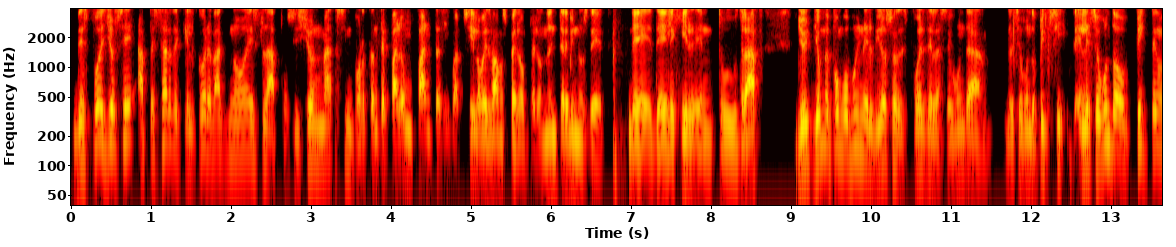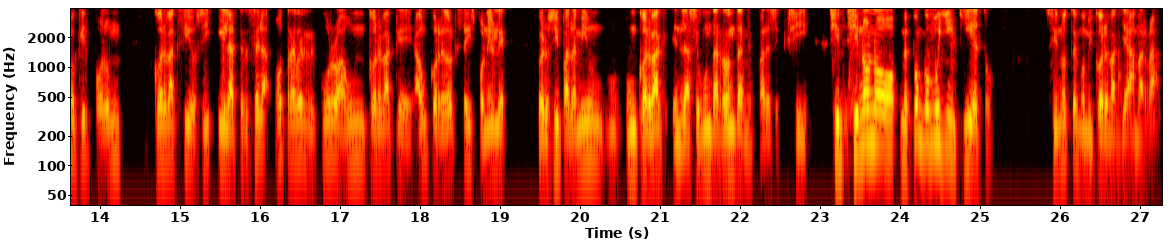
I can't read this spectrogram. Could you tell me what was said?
Después yo sé, a pesar de que el coreback no es la posición más importante para un fantasy, sí lo ves, vamos, pero, pero no en términos de, de, elegir en tu draft. Yo, yo, me pongo muy nervioso después de la segunda, del segundo pick. Sí, en el segundo pick tengo que ir por un coreback sí o sí. Y la tercera, otra vez recurro a un coreback, a un corredor que esté disponible. Pero sí, para mí un, un coreback en la segunda ronda me parece que sí, si, no, no, me pongo muy inquieto si no tengo mi coreback ya amarrado.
